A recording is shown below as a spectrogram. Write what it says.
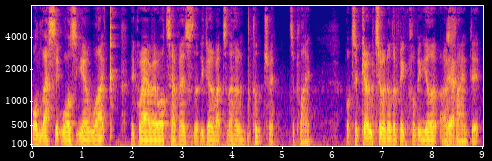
unless it was you know like Aguero or Tevez that they go back to their home country to play. But to go to another big club in Europe, I Yeah. find it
